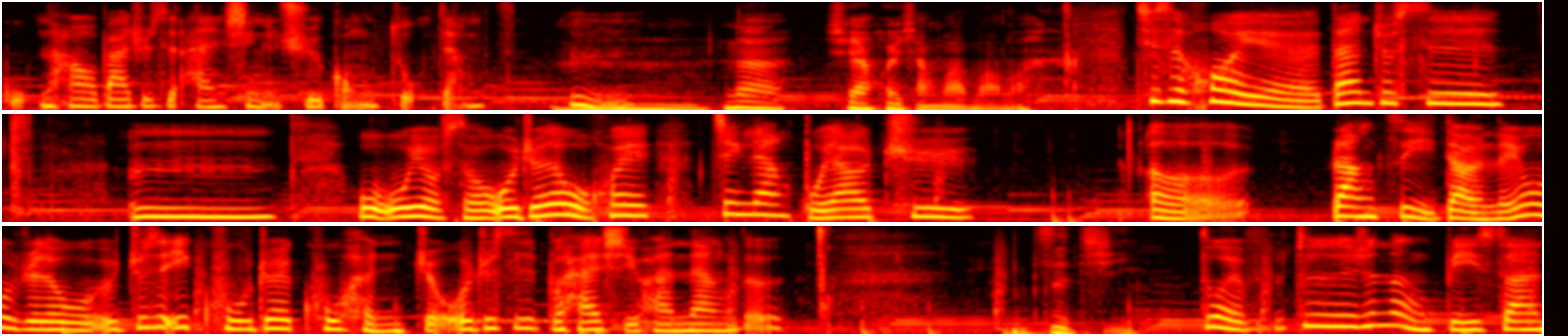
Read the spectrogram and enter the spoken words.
顾，然后我爸就是安心的去工作这样子。嗯，嗯，那现在会想妈妈吗？其实会耶，但就是，嗯，我我有时候我觉得我会尽量不要去，呃。让自己掉眼泪，因为我觉得我就是一哭就会哭很久，我就是不太喜欢那样的自己。对，就是就那种鼻酸，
